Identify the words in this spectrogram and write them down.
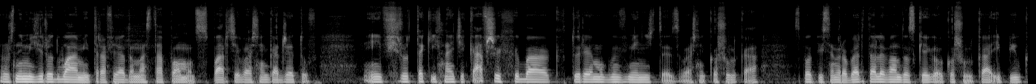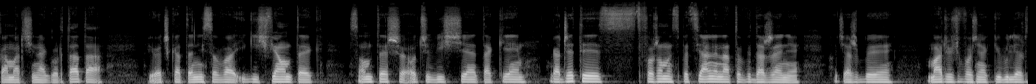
różnymi źródłami trafiała do nas ta pomoc, wsparcie właśnie gadżetów. I wśród takich najciekawszych chyba, które mógłbym wymienić, to jest właśnie koszulka z podpisem Roberta Lewandowskiego, koszulka i piłka Marcina Gortata, piłeczka tenisowa Igi Świątek. Są też oczywiście takie gadżety stworzone specjalnie na to wydarzenie, chociażby Mariusz Woźniak, jubiler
